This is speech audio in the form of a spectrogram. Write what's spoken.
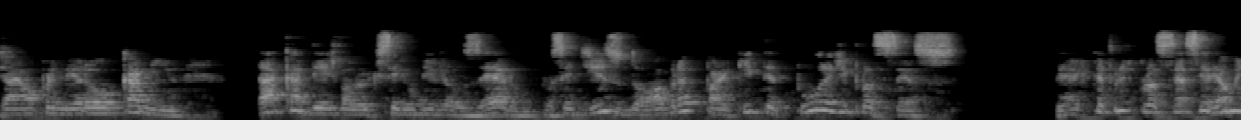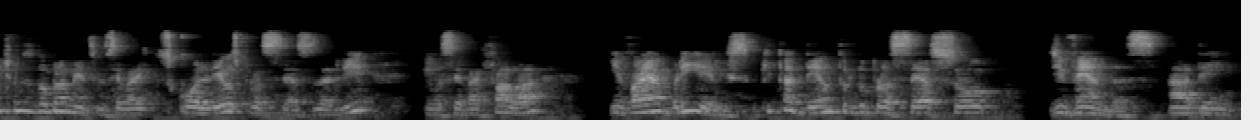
já é o primeiro caminho. Da cadeia de valor, que seria o nível zero, você desdobra para arquitetura de processos. Né? A arquitetura de processos é realmente um desdobramento. Você vai escolher os processos ali, que você vai falar, e vai abrir eles. O que está dentro do processo de vendas. Ah, tem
